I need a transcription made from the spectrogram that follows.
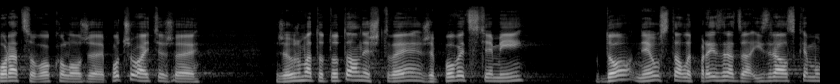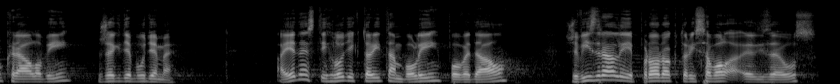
poradcov okolo, že počúvajte, že, že už ma to totálne štve, že povedzte mi, kto neustále prezradza izraelskému kráľovi, že kde budeme. A jeden z tých ľudí, ktorí tam boli, povedal, že v Izraeli je prorok, ktorý sa volá Elizeus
